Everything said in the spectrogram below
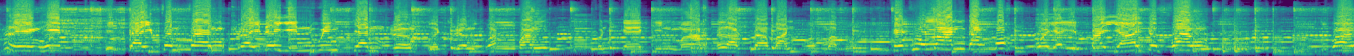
เพลงฮิตติดใจแฟนๆ ใครได้ยินวิ่งจันเริ่มเปิดเครื่องวัดฟัง คนแก่กินมากลักตาบันออกมาปลุกแค่ควรล้านดังบกว่าอย่าอิดไปยายจะฟัง ฟัง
